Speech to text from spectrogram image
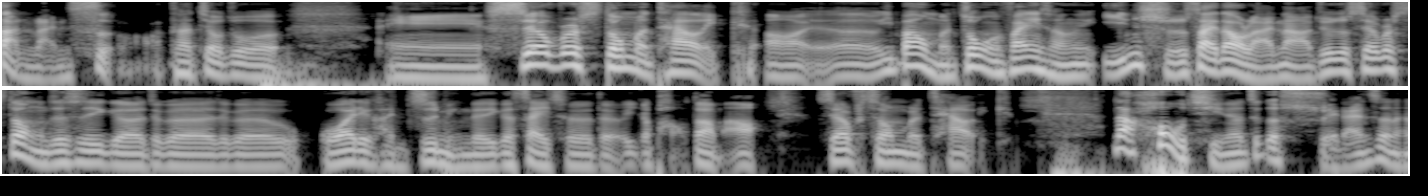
淡蓝色啊，它叫做诶 Silverstone Metallic 啊，呃，一般我们中文翻译成银石赛道蓝呐、啊，就是 Silverstone，这是一个这个这个国外的一个很知名的一个赛车的一个跑道嘛啊，Silverstone Metallic。那后期呢，这个水蓝色呢，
